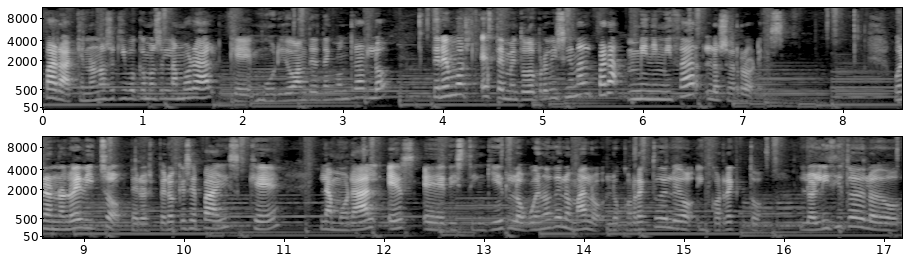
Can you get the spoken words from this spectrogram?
para que no nos equivoquemos en la moral, que murió antes de encontrarlo, tenemos este método provisional para minimizar los errores. Bueno, no lo he dicho, pero espero que sepáis que la moral es eh, distinguir lo bueno de lo malo, lo correcto de lo incorrecto, lo lícito de lo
